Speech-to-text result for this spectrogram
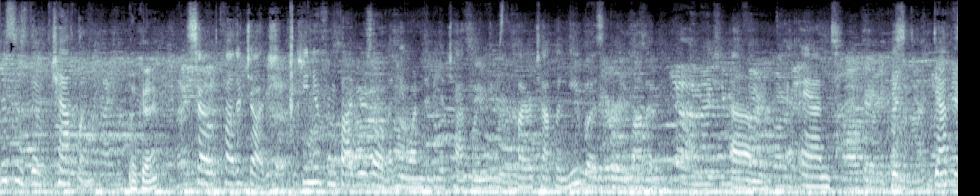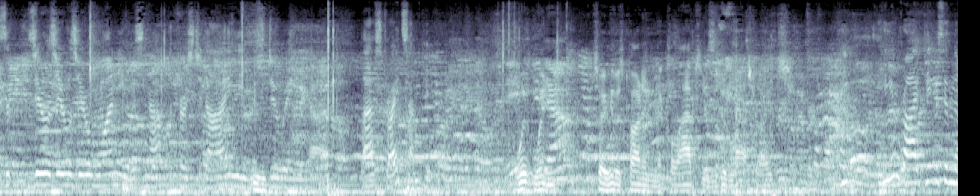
this is the chaplain. Okay. So Father Judge, he knew from five years old that he wanted to be a chaplain. He was the fire chaplain. He was beloved. Um, and his death is at 0001. He was not the first to die. He was doing uh, last rites on people. When, when, so he was caught in the collapse and he was doing last rites. He, he arrived. He was in the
